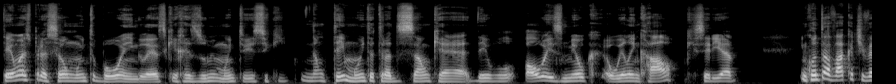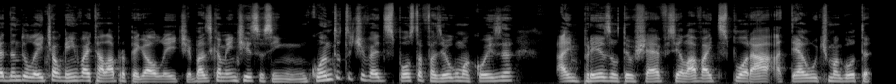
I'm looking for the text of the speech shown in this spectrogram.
Tem uma expressão muito boa em inglês que resume muito isso e que não tem muita tradução, que é They will always milk a willing cow, que seria enquanto a vaca estiver dando leite, alguém vai estar tá lá para pegar o leite. É basicamente isso, assim. Enquanto tu estiver disposto a fazer alguma coisa, a empresa, o teu chefe, sei lá, vai te explorar até a última gota.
